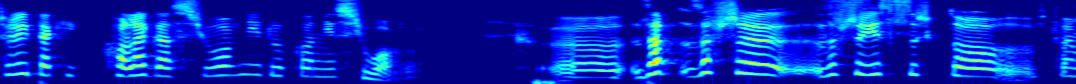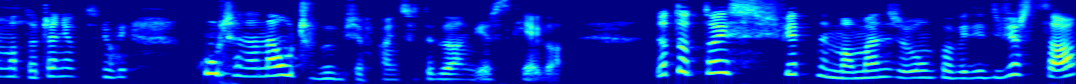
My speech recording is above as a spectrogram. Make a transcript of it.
Czyli taki kolega z siłowni, tylko nie z siłowni. E, zawsze, zawsze jest ktoś, kto w twoim otoczeniu, kto mówi, kurczę, no nauczyłbym się w końcu tego angielskiego. No to to jest świetny moment, żeby mu powiedzieć, wiesz co,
